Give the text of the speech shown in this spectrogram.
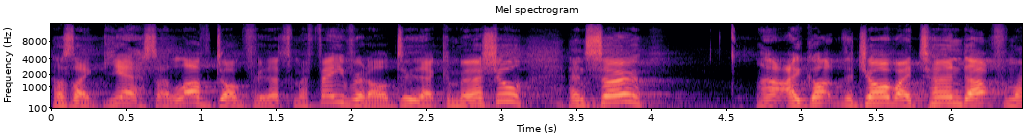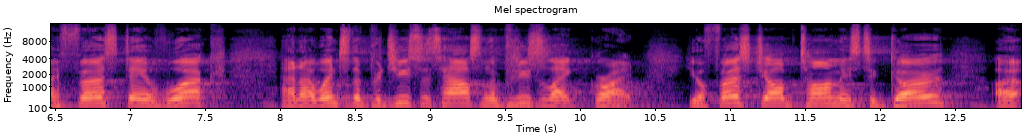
I was like, Yes, I love dog food. That's my favorite. I'll do that commercial. And so uh, I got the job. I turned up for my first day of work. And I went to the producer's house, and the producer's like, Great, your first job, Tom, is to go uh,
